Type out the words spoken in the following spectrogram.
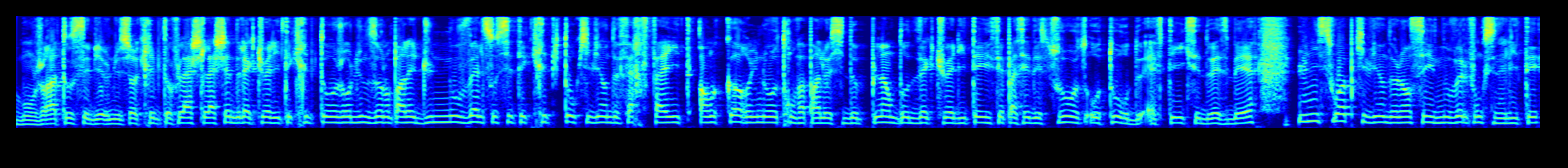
Bonjour à tous et bienvenue sur Crypto Flash, la chaîne de l'actualité crypto. Aujourd'hui, nous allons parler d'une nouvelle société crypto qui vient de faire faillite. Encore une autre. On va parler aussi de plein d'autres actualités. Il s'est passé des choses autour de FTX et de SBF. Uniswap qui vient de lancer une nouvelle fonctionnalité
